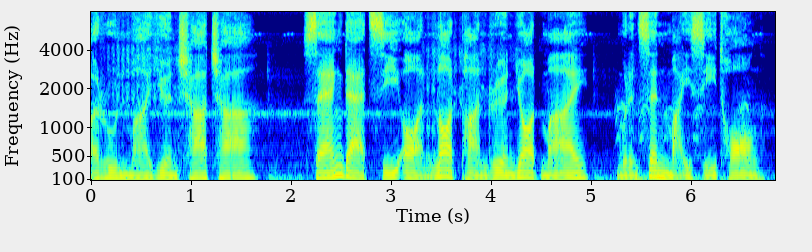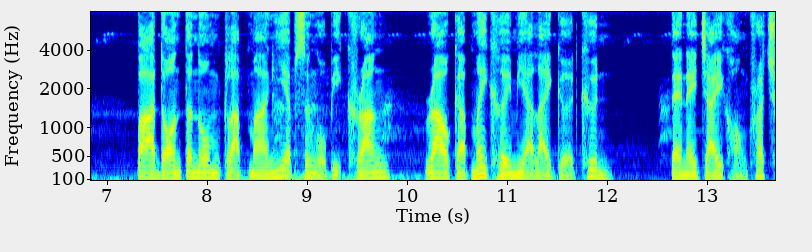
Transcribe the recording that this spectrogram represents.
อรุณมาเยือนช้าช้าๆแสงแดดสีอ่อนลอดผ่านเรือนยอดไม้ เหมือนเส้นไหมสีทอง ป่าดอนตะนมกลับมาเงียบสงบอีกครั้ง ราวกับไม่เคยมีอะไรเกิดขึ้น แต่ในใจของพระช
